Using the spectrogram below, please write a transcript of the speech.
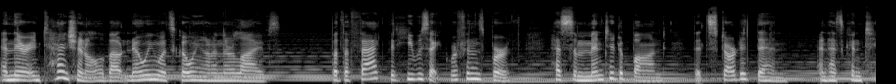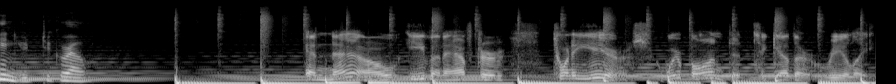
and they're intentional about knowing what's going on in their lives but the fact that he was at Griffin's birth has cemented a bond that started then and has continued to grow. And now, even after 20 years, we're bonded together, really.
